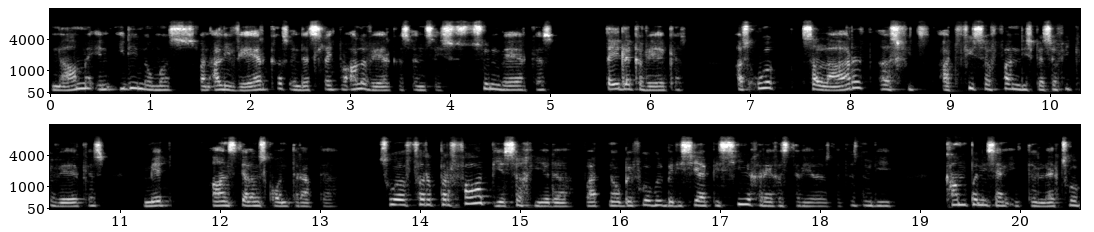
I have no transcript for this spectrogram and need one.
name en ID-nommers van al die werkers en dit sluit nou alle werkers in seisoenwerkers, tydelike werkers, as ook salaris as adviese van die spesifieke werkers met aanstellingskontrakte. So vir privaat besighede wat nou byvoorbeeld by die CIPC geregistreer is, dit is nou die Companies and Intellectual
